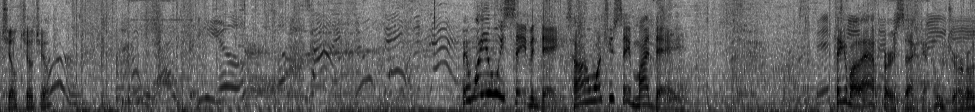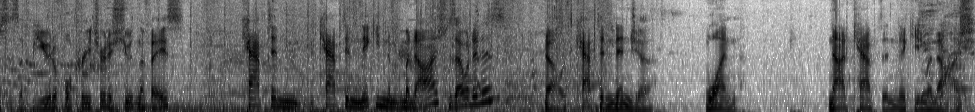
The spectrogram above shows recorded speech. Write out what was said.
Chill, chill, chill. Man, why are you always saving days, huh? Why don't you save my day? Think about that for a second. Oh, Drogoz is a beautiful creature to shoot in the face. Captain Captain Nicki Minaj? Is that what it is? No, it's Captain Ninja. One. Not Captain Nicki Minaj.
